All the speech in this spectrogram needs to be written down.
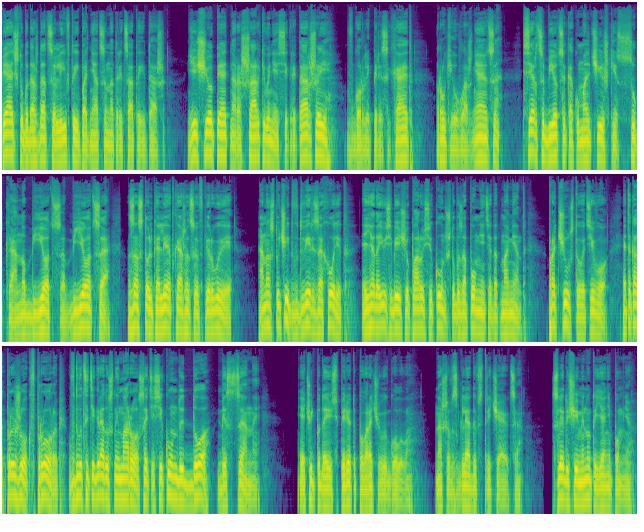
Пять, чтобы дождаться лифта и подняться на тридцатый этаж. Еще пять на расшаркивание с секретаршей. В горле пересыхает, руки увлажняются. Сердце бьется, как у мальчишки. Сука, оно бьется, бьется. За столько лет, кажется, впервые. Она стучит в дверь, заходит. И я даю себе еще пару секунд, чтобы запомнить этот момент. Прочувствовать его. Это как прыжок в прорубь, в двадцатиградусный мороз. Эти секунды до бесценны. Я чуть подаюсь вперед и поворачиваю голову. Наши взгляды встречаются. Следующие минуты я не помню.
